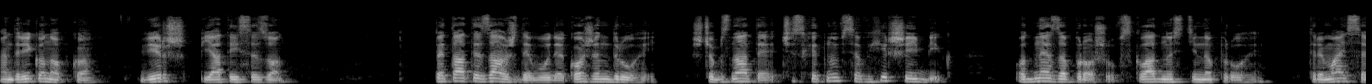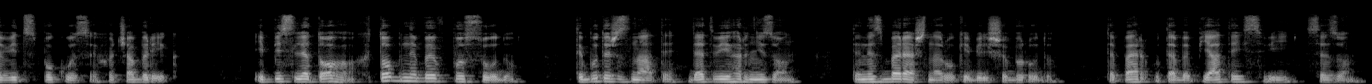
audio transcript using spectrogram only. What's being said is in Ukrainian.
Андрій Конопко. Вірш п'ятий сезон. Питати завжди буде кожен другий, щоб знати, чи схитнувся в гірший бік. Одне запрошу в складності напруги тримайся від спокуси хоча б рік. І після того, хто б не бив посуду, ти будеш знати, де твій гарнізон, ти не збереш на руки більше бруду. Тепер у тебе п'ятий свій сезон.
